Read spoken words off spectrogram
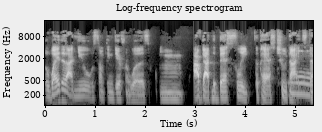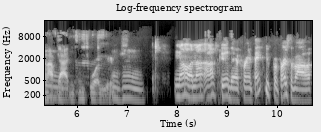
the way that I knew it was something different was mm, I've gotten the best sleep the past two nights mm. than I've mm. gotten in four years. Mm-hmm. No, and I, I feel that, friend. Thank you for first of all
